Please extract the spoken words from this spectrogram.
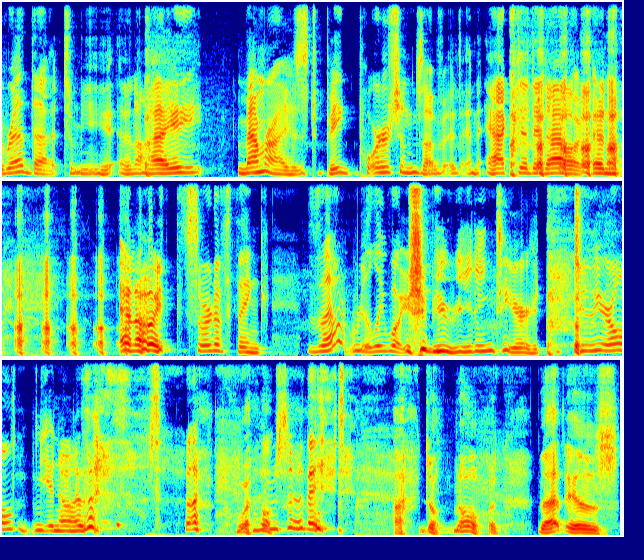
read that to me and I memorized big portions of it and acted it out. And and I sort of think, is that really what you should be reading to your two year old? You know, well, I'm sure they I don't know, but that is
